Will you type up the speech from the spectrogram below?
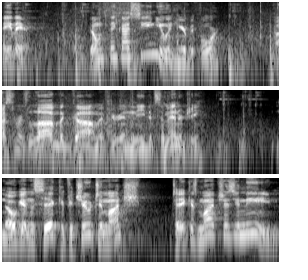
Hey there. Don't think I've seen you in here before. Customers love the gum if you're in need of some energy. No getting sick if you chew too much. Take as much as you need.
